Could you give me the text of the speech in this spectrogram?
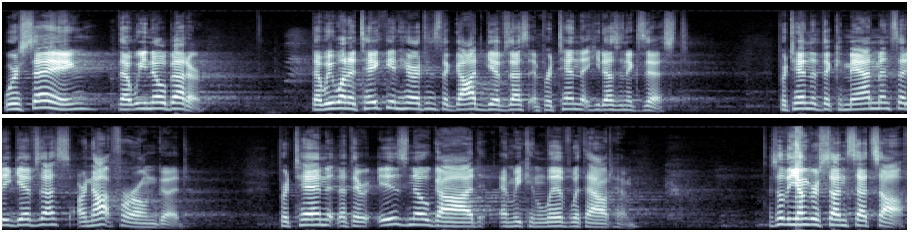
We're saying that we know better, that we want to take the inheritance that God gives us and pretend that he doesn't exist. Pretend that the commandments that He gives us are not for our own good. Pretend that there is no God and we can live without Him. And so the younger son sets off,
